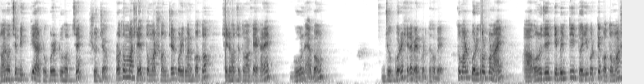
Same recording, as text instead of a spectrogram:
নয় হচ্ছে বৃত্তি আর উপরে টু হচ্ছে সূচক। প্রথম মাসে তোমার সঞ্চয়ের পরিমাণ কত, সেটা হচ্ছে তোমাকে এখানে গুণ এবং যোগ করে সেটা বের করতে হবে। তোমার পরিকল্পনায় অনুযায়ী টেবিলটি তৈরি করতে কত মাস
